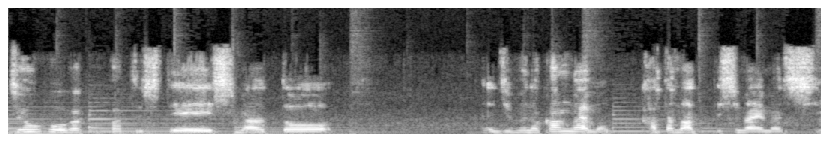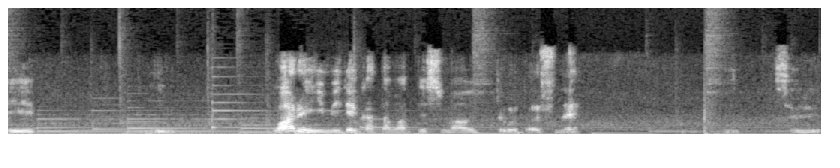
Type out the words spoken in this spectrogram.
情報が枯渇してしまうと、自分の考えも固まってしまいますし、悪い意味で固まってしまうってことですね。する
